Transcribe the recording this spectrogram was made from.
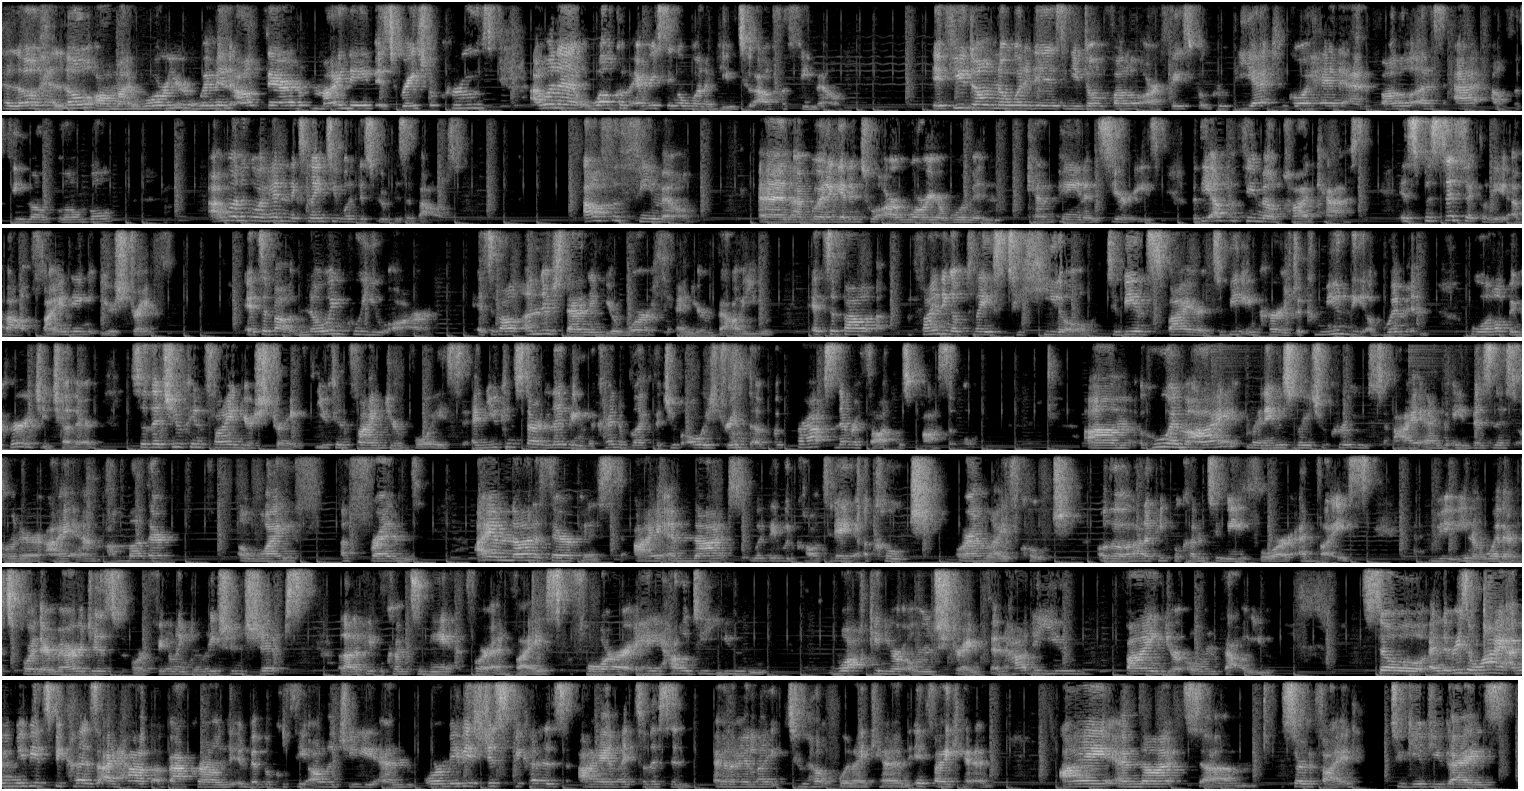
Hello, hello, all my warrior women out there. My name is Rachel Cruz. I want to welcome every single one of you to Alpha Female. If you don't know what it is and you don't follow our Facebook group yet, go ahead and follow us at Alpha Female Global. I want to go ahead and explain to you what this group is about. Alpha Female, and I'm going to get into our Warrior Woman campaign and series, but the Alpha Female podcast is specifically about finding your strength. It's about knowing who you are. It's about understanding your worth and your value. It's about finding a place to heal, to be inspired, to be encouraged, a community of women who will help encourage each other so that you can find your strength, you can find your voice, and you can start living the kind of life that you've always dreamed of, but perhaps never thought was possible. Um, who am I? My name is Rachel Cruz. I am a business owner. I am a mother, a wife, a friend. I am not a therapist. I am not what they would call today a coach or a life coach. Although a lot of people come to me for advice, you know, whether it's for their marriages or failing relationships. A lot of people come to me for advice for, hey, how do you walk in your own strength and how do you find your own value? So and the reason why i mean maybe it's because i have a background in biblical theology and or maybe it's just because i like to listen and i like to help when i can if i can. I am not um, certified to give you guys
